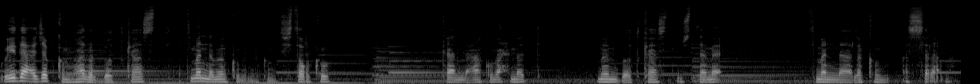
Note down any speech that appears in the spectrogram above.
وإذا عجبكم هذا البودكاست أتمنى منكم أنكم تشتركوا. كان معاكم أحمد من بودكاست مستمع. أتمنى لكم السلامة.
